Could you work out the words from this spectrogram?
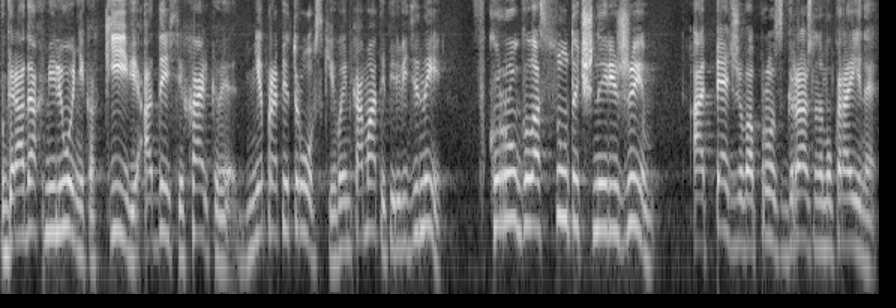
В городах-миллионниках Киеве, Одессе, Харькове, Днепропетровске военкоматы переведены в круглосуточный режим. Опять же вопрос к гражданам Украины.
